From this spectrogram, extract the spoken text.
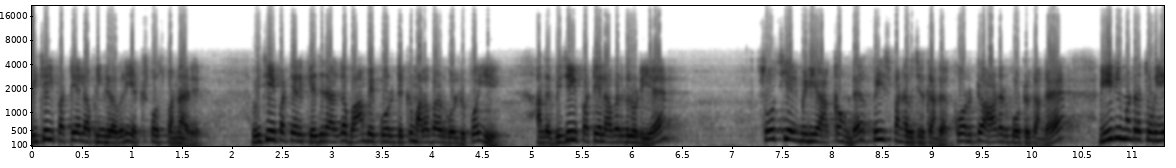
விஜய் பட்டேல் அப்படிங்கிறவர் எக்ஸ்போஸ் பண்ணார். விஜய் பட்டேலுக்கு எதிராக பாம்பே கோர்ட்டுக்கு மலபார் கோல்டு போய் அந்த விஜய் பட்டேல் அவர்களுடைய சோசியல் மீடியா அக்கௌண்ட்டை ஃப்ரீஸ் பண்ண வச்சுருக்காங்க. கோர்ட்டு ஆர்டர் போட்டிருக்காங்க. நீதிமன்றத்துடைய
